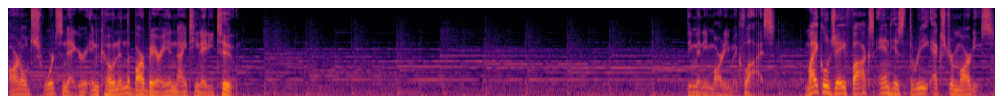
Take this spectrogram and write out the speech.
Arnold Schwarzenegger in Conan the Barbarian 1982. The mini Marty McFlys. Michael J. Fox and his three extra Martys.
